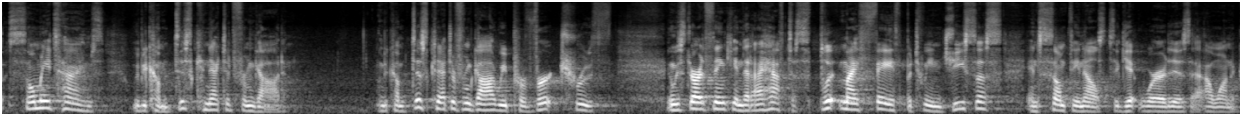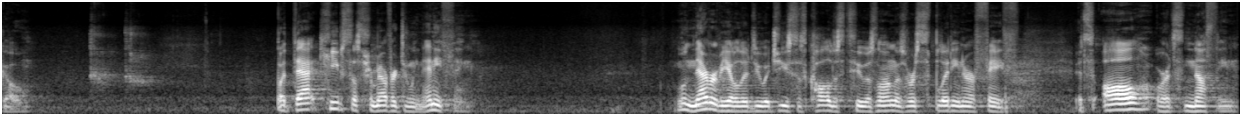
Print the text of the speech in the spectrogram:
But so many times we become disconnected from God. We become disconnected from God, we pervert truth. And we start thinking that I have to split my faith between Jesus and something else to get where it is that I want to go. But that keeps us from ever doing anything. We'll never be able to do what Jesus called us to as long as we're splitting our faith. It's all or it's nothing.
